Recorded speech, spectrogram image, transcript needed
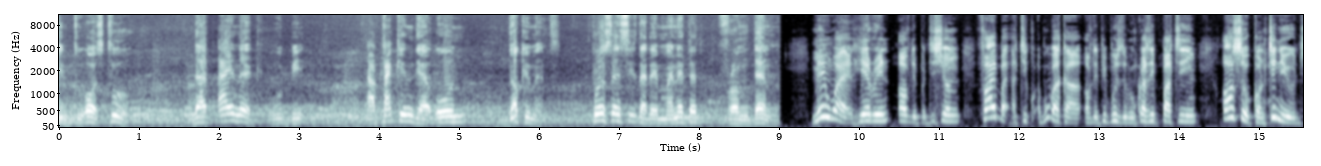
To us too, that INEC would be attacking their own documents, processes that emanated from them. Meanwhile, hearing of the petition filed by Atiku Abubakar of the People's Democratic Party also continued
